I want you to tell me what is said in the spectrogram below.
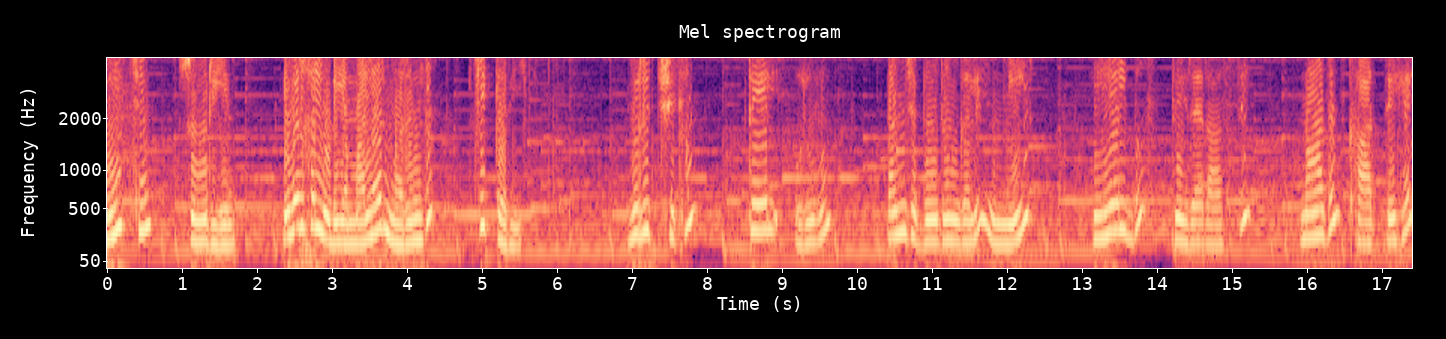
நீச்சம் சூரியன். இவர்களுடைய மலர் மருந்து சிக்கரி. விருச்சிகம் தேல் உருவம் பஞ்சபூதங்களில் நீர் இயல்பு ஸ்திர ராசி மாதம் கார்த்திகை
